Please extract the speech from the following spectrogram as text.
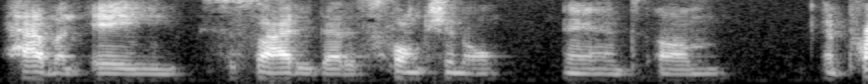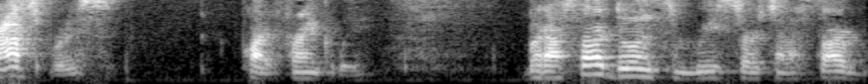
having a society that is functional and um, and prosperous quite frankly. But i started doing some research and i started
